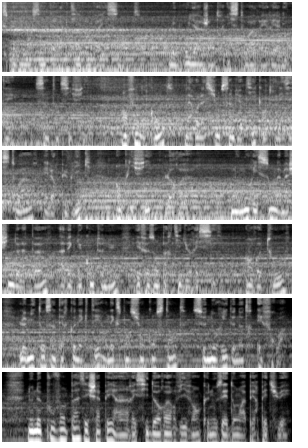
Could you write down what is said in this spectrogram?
expérience interactive envahissante. Le brouillage entre histoire et réalité s'intensifie. En fin de compte, la relation symbiotique entre les histoires et leur public amplifie l'horreur. Nous nourrissons la machine de la peur avec du contenu et faisons partie du récit. En retour, le mythos interconnecté en expansion constante se nourrit de notre effroi. Nous ne pouvons pas échapper à un récit d'horreur vivant que nous aidons à perpétuer.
